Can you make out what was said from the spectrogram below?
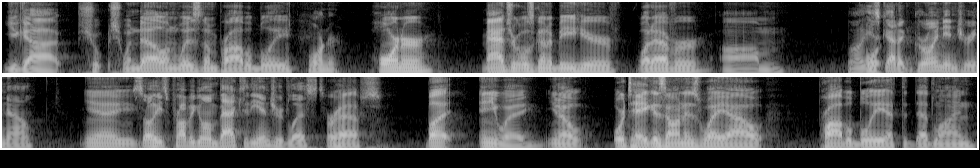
you got Sch- Schwindel and Wisdom probably, Hoerner, Hoerner, Madrigal's going to be here, whatever. Um, Well, he's Or- got a groin injury now, yeah, so he's probably going back to the injured list. perhaps. But anyway, you know, Ortega's on his way out, probably at the deadline.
